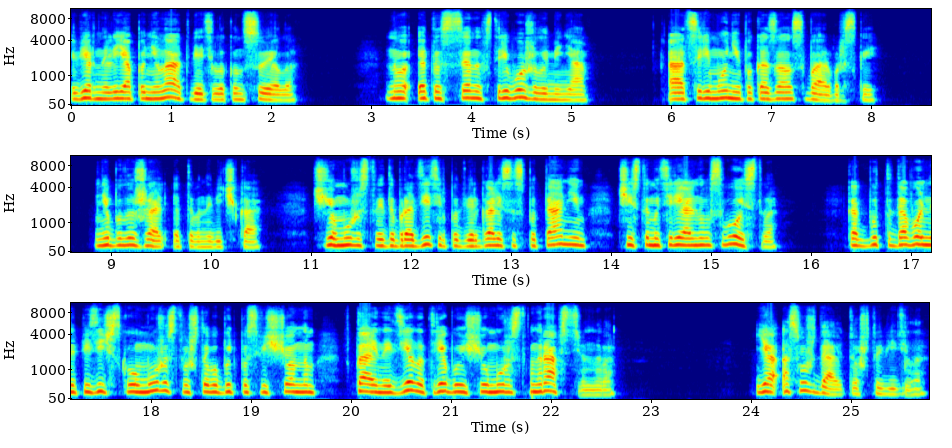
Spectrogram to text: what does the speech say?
«Верно ли я поняла?» — ответила Консуэла. «Но эта сцена встревожила меня, а церемония показалась варварской. Мне было жаль этого новичка, чье мужество и добродетель подвергались испытаниям чисто материального свойства, как будто довольно физического мужества, чтобы быть посвященным в тайное дело, требующее мужества нравственного. Я осуждаю то, что видела,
